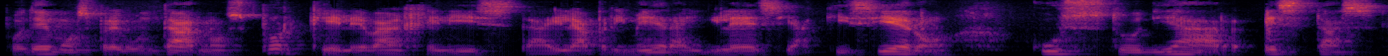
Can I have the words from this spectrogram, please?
podemos preguntarnos por qué el evangelista y la primera iglesia quisieron custodiar estas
